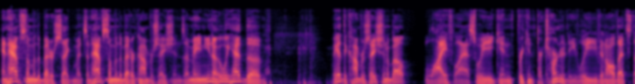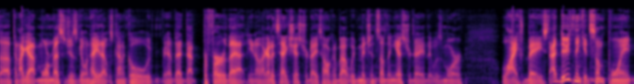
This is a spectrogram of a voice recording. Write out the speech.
and have some of the better segments and have some of the better conversations. I mean, you know, we had the we had the conversation about life last week and freaking paternity leave and all that stuff. And I got more messages going, "Hey, that was kind of cool. That, prefer that." You know, I got a text yesterday talking about we mentioned something yesterday that was more life based. I do think at some point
